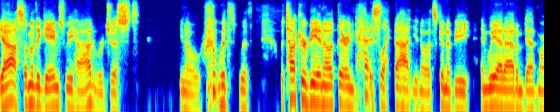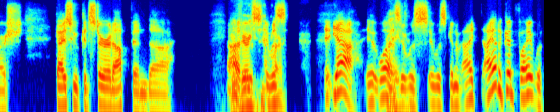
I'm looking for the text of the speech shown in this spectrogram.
yeah, some of the games we had were just you know with with with Tucker being out there and guys like that, you know, it's going to be. And we had Adam Deadmarsh, guys who could stir it up, and uh, it very was- It was, it- yeah, it was. Right. It was. It was gonna. I I had a good fight with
